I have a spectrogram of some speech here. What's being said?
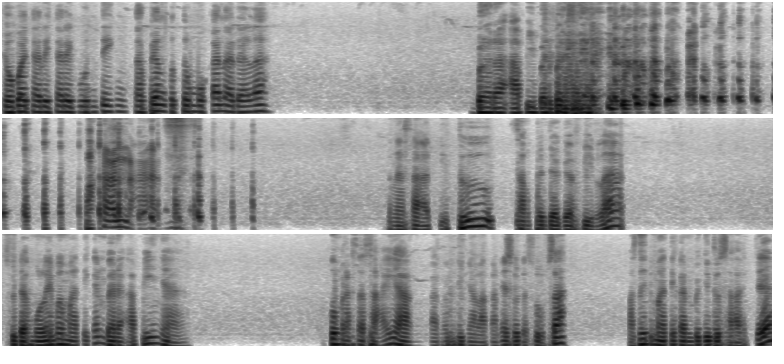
coba cari-cari gunting tapi yang kutemukan adalah Bara api berbeda. panas. Karena saat itu sang penjaga villa sudah mulai mematikan bara apinya. Aku merasa sayang karena dinyalakannya sudah susah, pasti dimatikan begitu saja.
